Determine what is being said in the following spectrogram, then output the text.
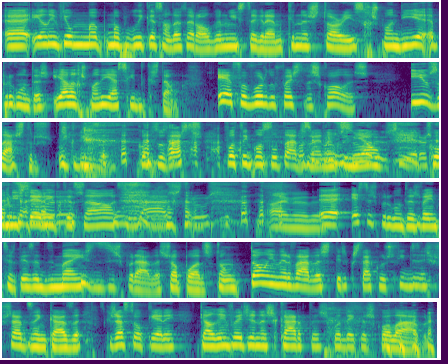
Eh, ele enviou-me uma, uma publicação da taróloga no Instagram que nas stories respondia a perguntas. E ela respondia à seguinte questão: É a favor do fecho das escolas? E os astros? O que dizem? Como se os astros fossem consultados não é? na reunião sim, com o Ministério da Educação. assim. Os astros. Ai meu Deus. Uh, estas perguntas vêm de certeza de mães desesperadas, só pode. Estão tão enervadas de ter que estar com os filhos fechados em casa que já só querem que alguém veja nas cartas quando é que a escola abre.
